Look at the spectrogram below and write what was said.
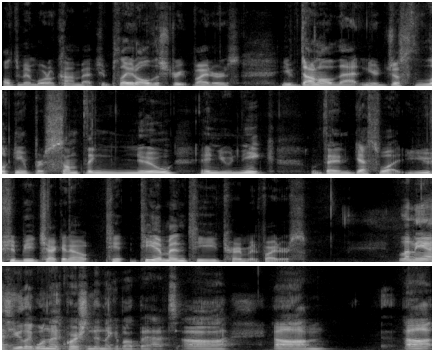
Ultimate Mortal Kombat, you played all the Street Fighters, you've done all that, and you're just looking for something new and unique, then guess what? You should be checking out T- TMNT Tournament Fighters. Let me ask you like one last question then, like about that. Uh, um, uh,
